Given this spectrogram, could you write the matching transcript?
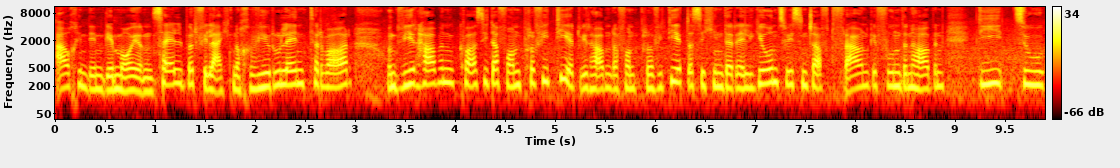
auch in den Gemäuern selber vielleicht noch virulenter war und wir haben quasi davon profitiert. Wir haben davon profitiert, dass sich in der Religionswissenschaft Frauen gefunden haben, die zu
